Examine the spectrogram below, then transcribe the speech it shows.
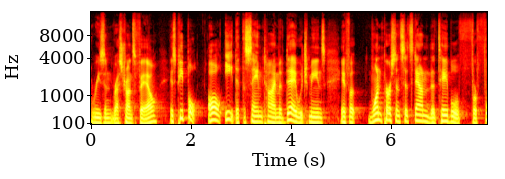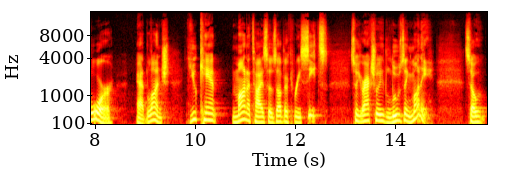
reason restaurants fail is people all eat at the same time of day, which means if a, one person sits down at a table for four at lunch, you can't monetize those other three seats. So you're actually losing money. So,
